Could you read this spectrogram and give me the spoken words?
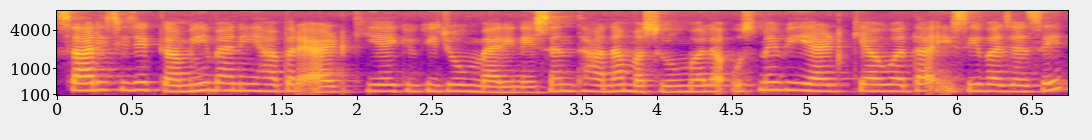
सारी चीज़ें कम ही मैंने यहाँ पर ऐड की है, क्योंकि जो मैरिनेशन था ना, मशरूम वाला, उसमें भी ऐड किया हुआ था, इसी वजह से।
